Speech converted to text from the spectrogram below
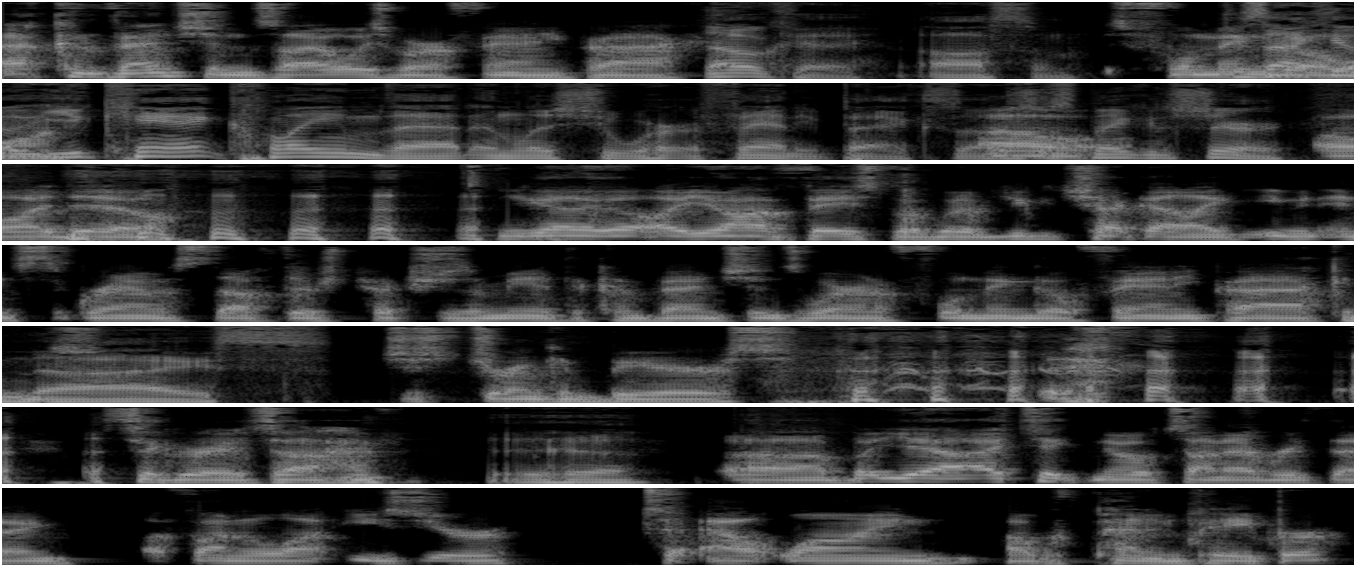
at conventions, I always wear a fanny pack. Okay, awesome. It's flamingo. Can- you can't claim that unless you wear a fanny pack. So I was just Oh. making sure. oh, I do. You gotta go. Oh, you don't have Facebook, but if you can check out like even Instagram and stuff, there's pictures of me at the conventions wearing a flamingo fanny pack and just, nice. just drinking beers. It's a great time. yeah. Uh, but yeah, I take notes on everything. I find it a lot easier to outline uh, with pen and paper,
